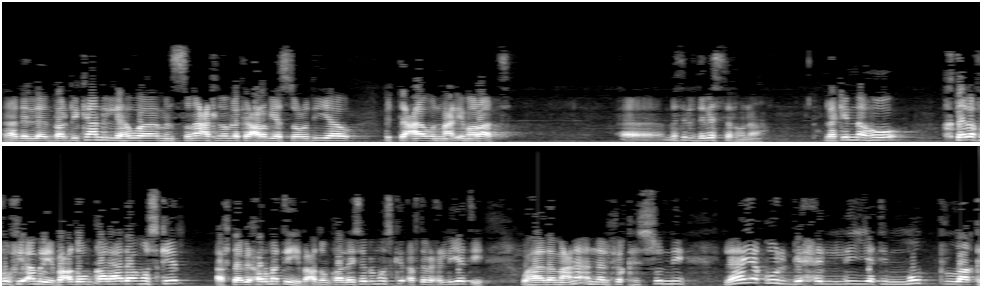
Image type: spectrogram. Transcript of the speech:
هذا الباربيكان اللي هو من صناعة المملكة العربية السعودية بالتعاون مع الإمارات. آه، مثل ديليستر هنا. لكنه اختلفوا في أمره. بعضهم قال هذا مسكر أفتى بحرمته. بعضهم قال ليس بمسكر أفتى بحليته. وهذا معنى أن الفقه السني لا يقول بحلية مطلق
